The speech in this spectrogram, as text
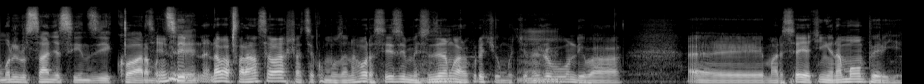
muri rusange sinzi ko aramutse. N'abafaransa bashatse kumuzanaho rasizime sinzi na mwarakurikiye umukino. Ejo bundi ba marseille yakinnye na montpellier.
